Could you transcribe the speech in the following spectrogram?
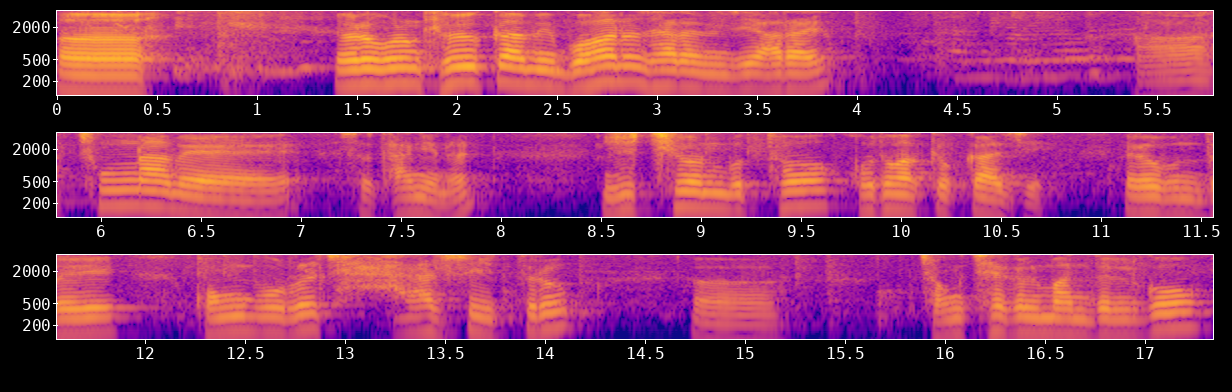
어, 여러분은 교육감이 뭐 하는 사람인지 알아요? 아, 충남에서 다니는 유치원부터 고등학교까지 여러분들이 공부를 잘 할 수 있도록 어, 정책을 만들고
